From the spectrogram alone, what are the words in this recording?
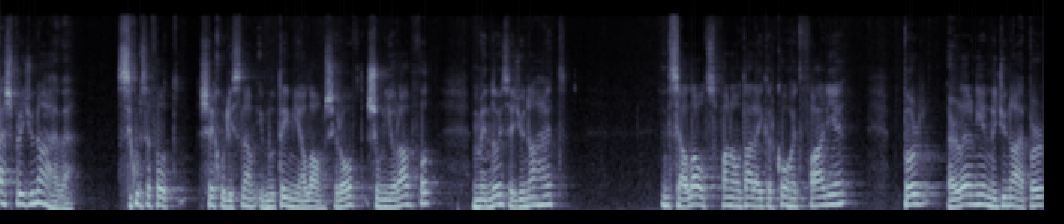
është prej gjynaheve. Sikurse thotë Shejhul Islam Ibn Tejmija Allahu e mëshiroftë, shumë injorantë thotë, mendojnë se gjynahet se Allahut subhanahu wa taala i kërkohet falje për rënien në gjynahe, për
